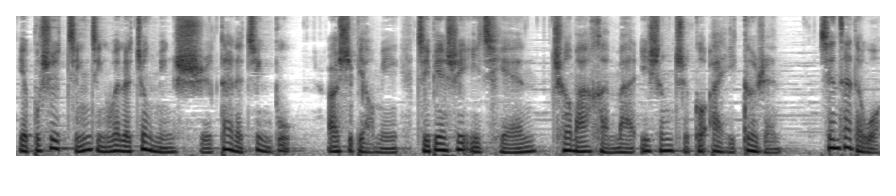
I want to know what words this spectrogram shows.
也不是仅仅为了证明时代的进步，而是表明，即便是以前车马很慢，一生只够爱一个人，现在的我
